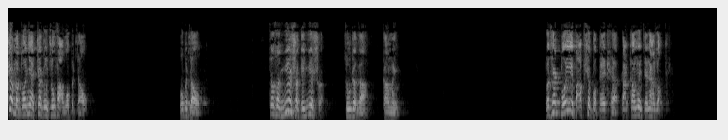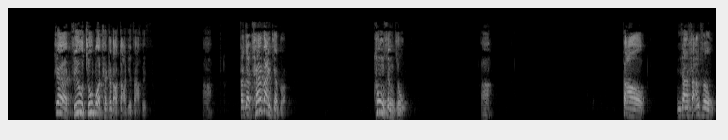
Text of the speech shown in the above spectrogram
这么多年，这种灸法我不教，我不教，就是女士给女士走这个肛门，而且故意把屁股掰开，让肛门尽量露出来，这只有灸过才知道到底咋回事啊！大家千万记住，同性灸啊，到你像上次。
